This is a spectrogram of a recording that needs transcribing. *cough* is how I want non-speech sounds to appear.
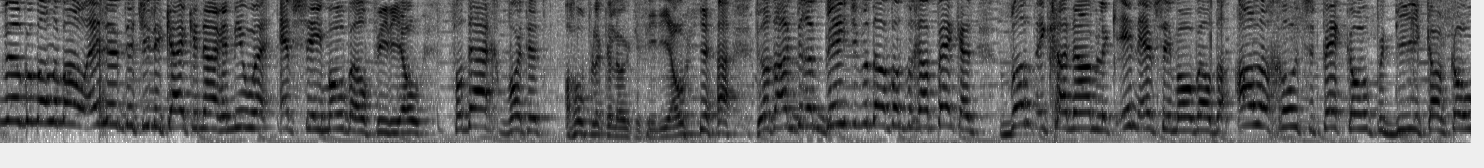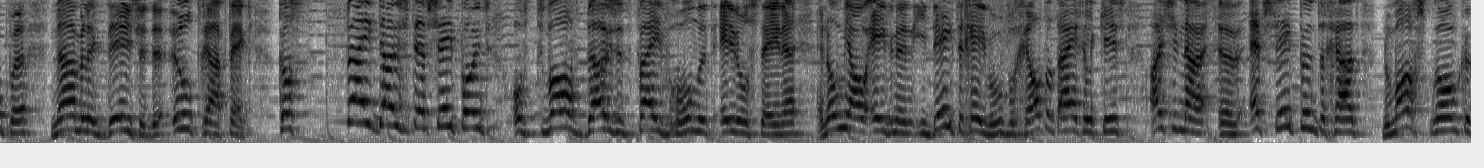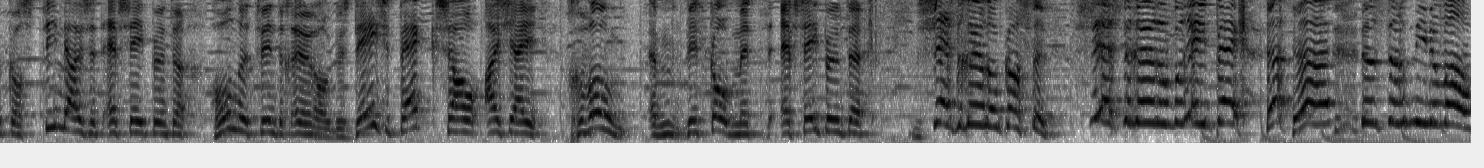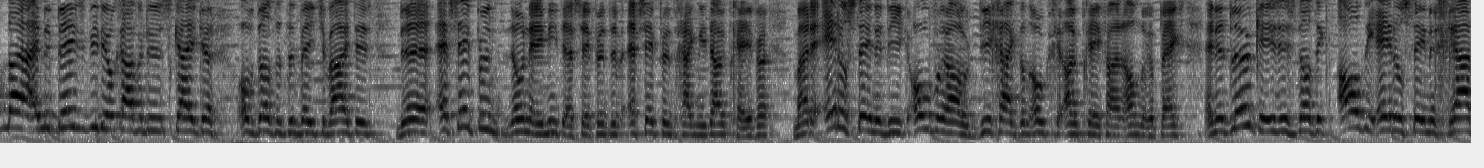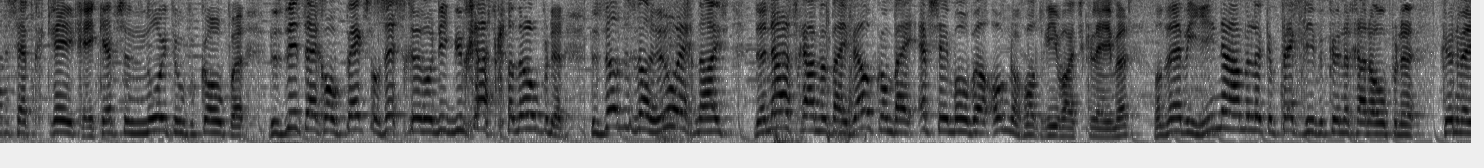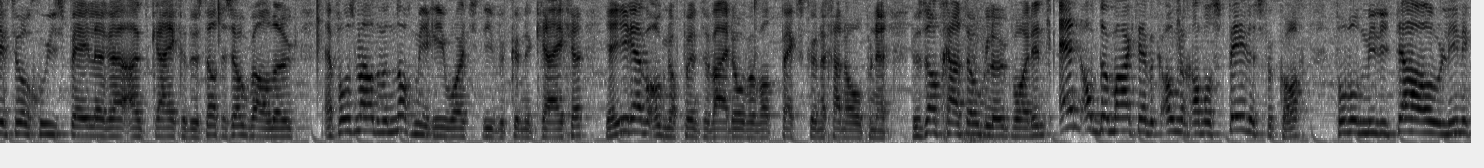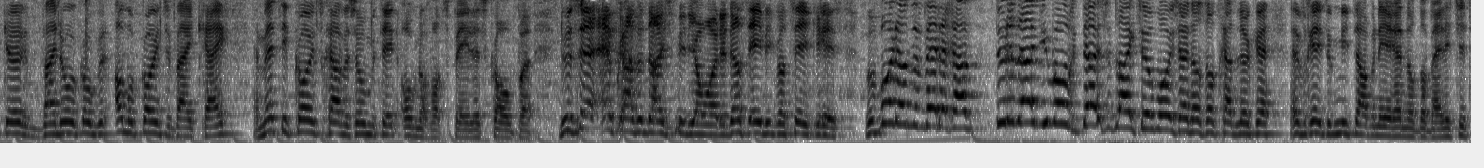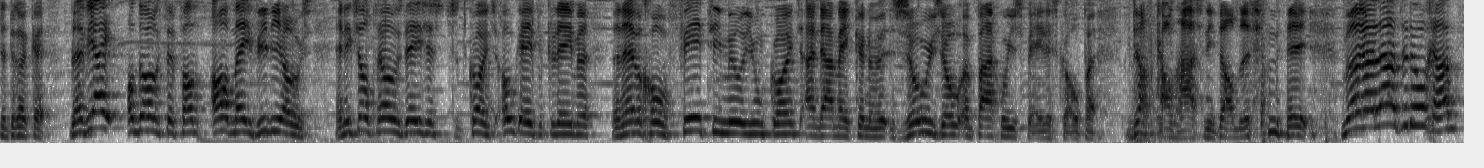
Welkom allemaal en leuk dat jullie kijken naar een nieuwe FC Mobile video. Vandaag wordt het hopelijk een leuke video. *laughs* Ja, dat hangt er een beetje vanaf wat we gaan packen. Want ik ga namelijk in FC Mobile de allergrootste pack kopen die je kan kopen. Namelijk deze, de Ultra Pack. Kost 5000 FC points of 12.500 edelstenen. En om jou even een idee te geven hoeveel geld dat eigenlijk is. Als je naar uh, FC punten gaat. Normaal gesproken kost 10.000 FC punten 120 euro. Dus deze pack zou als jij gewoon um, dit koopt met FC punten 60 euro kosten. 60 euro voor één pack. *laughs* dat is toch niet normaal? Nou ja, en in deze video gaan we dus kijken of dat het een beetje waard is. De FC punten... Oh nee, niet FC punten. FC punten ga ik niet uitgeven. Maar de edelstenen die ik overhoud, die ga ik dan ook uitgeven aan andere packs. En het leuke is, is dat ik al die edelstenen gratis heb gekregen. Ik heb ze nooit hoeven kopen. Dus dit zijn gewoon packs van 60 euro die ik nu *laughs* gratis kan openen. Dus dat is wel heel erg nice. Daarnaast gaan we bij Welkom bij FC Mobile ook nog wat rewards claimen. Want we hebben hier namelijk een pack die we kunnen gaan openen. Kunnen we eventueel een goede speler uh, uitkrijgen. Dus dat is ook wel leuk. En volgens mij hadden we nog meer rewards die we kunnen krijgen. Ja, hier hebben we ook nog punten waardoor we wat packs kunnen gaan openen. Dus dat gaat ook leuk worden. En op de markt heb ik ook nog allemaal spelers verkocht. Bijvoorbeeld Militao, Lineker, waardoor ik ook weer allemaal coins erbij krijg. En met die coins gaan we zo meteen ook nog wat spelers kopen. Dus uh, het gaat een nice video worden, dat is één ding wat zeker is. Maar voordat we verder gaan, doe dat duimpje omhoog. 1000 likes heel mooi zijn als dat gaat lukken. En vergeet ook niet te abonneren en op dat belletje te drukken. Blijf jij op de hoogte van al mijn video's. En ik zal trouwens deze coins ook even claimen. Dan hebben we gewoon 14 miljoen coins. En daarmee kunnen we sowieso een paar goede spelers kopen. Dat kan haast niet anders. *laughs* Nee. Maar uh, laten we doorgaan.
